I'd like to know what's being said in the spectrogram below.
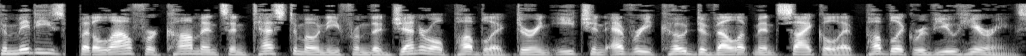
committees, but allow for comments and testimony from the general public during each and every code development cycle at public review hearings,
